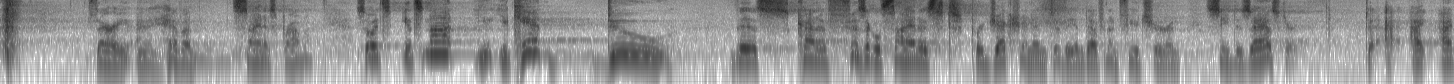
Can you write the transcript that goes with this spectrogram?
sorry, I have a sinus problem. So it's, it's not, you, you can't do this kind of physical scientist projection into the indefinite future and see disaster. I, I,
